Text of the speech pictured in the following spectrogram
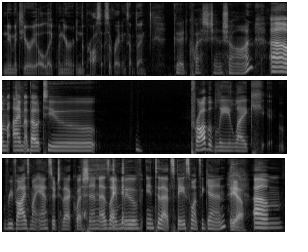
new material, like when you're in the process of writing something? Good question, Sean. Um, I'm about to probably like revise my answer to that question as I move into that space once again. Yeah. Um,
